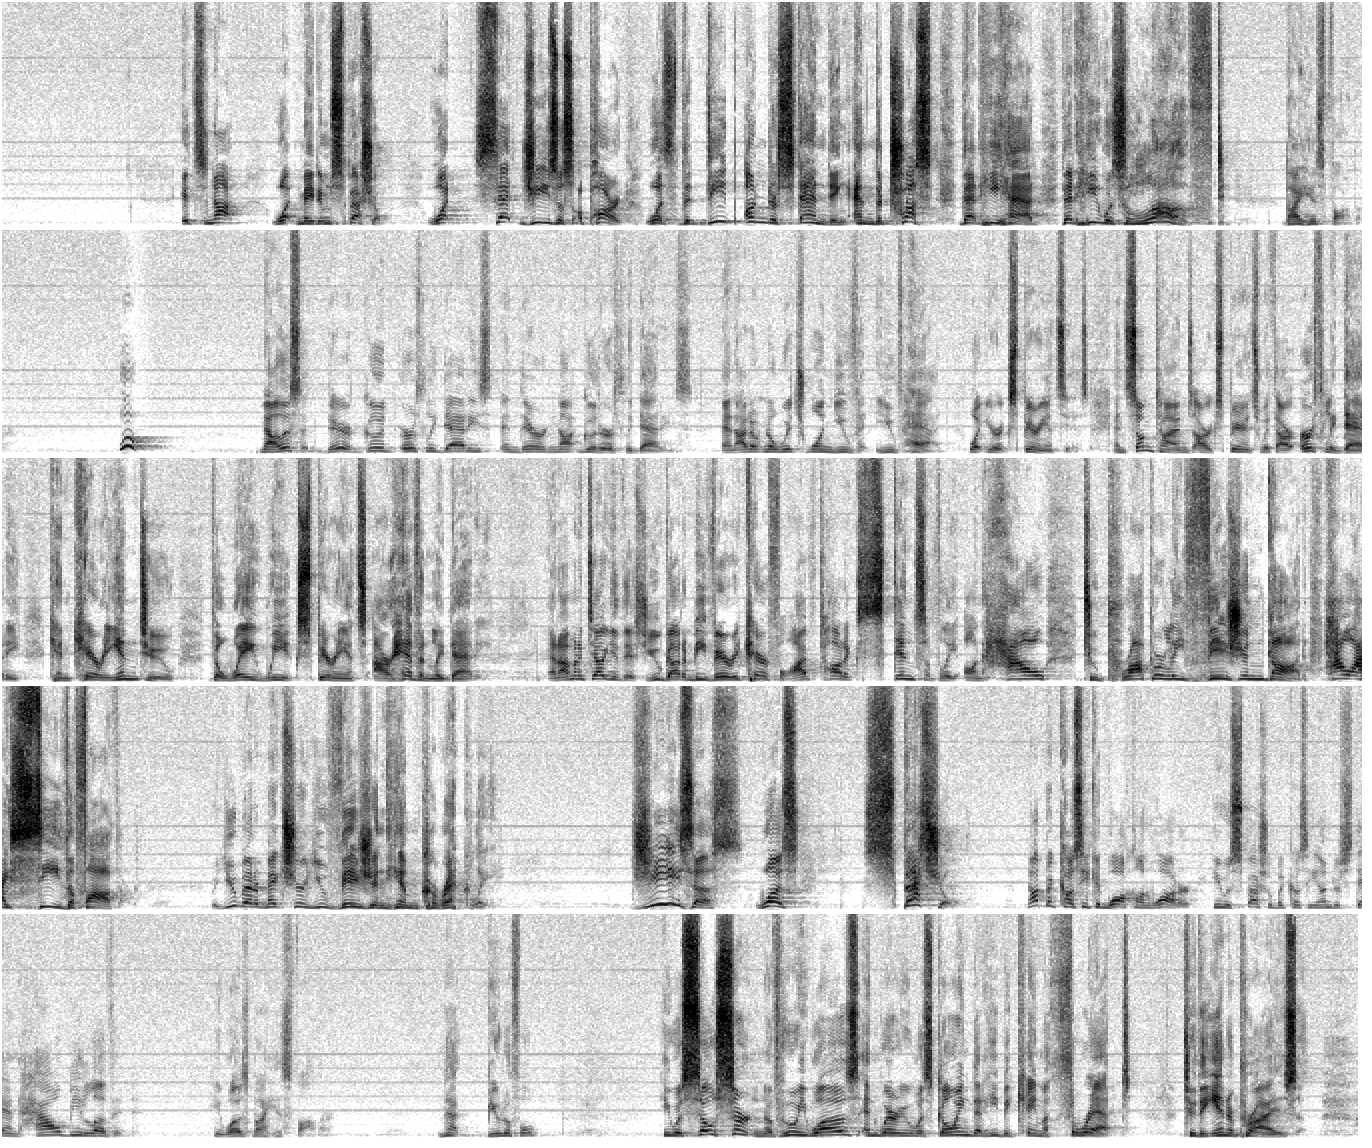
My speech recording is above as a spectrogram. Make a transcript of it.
It's not what made him special. What set Jesus apart was the deep understanding and the trust that he had that he was loved by his Father. Woo! Now, listen, there are good earthly daddies and there are not good earthly daddies. And I don't know which one you've, you've had what your experience is. And sometimes our experience with our earthly daddy can carry into the way we experience our heavenly daddy. And I'm going to tell you this you got to be very careful. I've taught extensively on how to properly vision God, how I see the Father. But you better make sure you vision Him correctly. Jesus was special not because he could walk on water, he was special because he understood how beloved he was by his Father. Isn't that beautiful? He was so certain of who he was and where he was going that he became a threat to the enterprise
